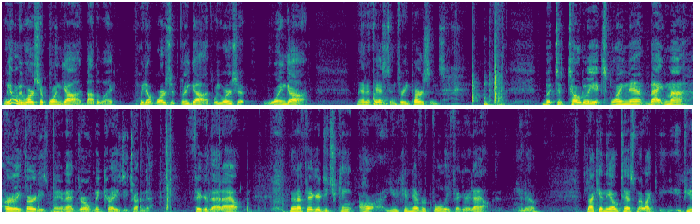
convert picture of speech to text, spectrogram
We only worship one God, by the way. We don't worship three gods. We worship one God, manifest in three persons. But to totally explain that, back in my early 30s, man, that drove me crazy trying to figure that out. Then I figured that you can't, oh, you can never fully figure it out, you know? It's like in the Old Testament, like if you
